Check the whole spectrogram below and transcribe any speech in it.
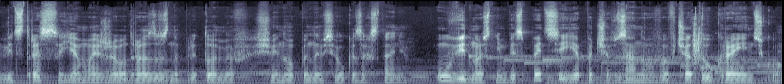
Від стресу я майже одразу знепритомів, щойно опинився у Казахстані. У відносній безпеці я почав заново вивчати українську,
